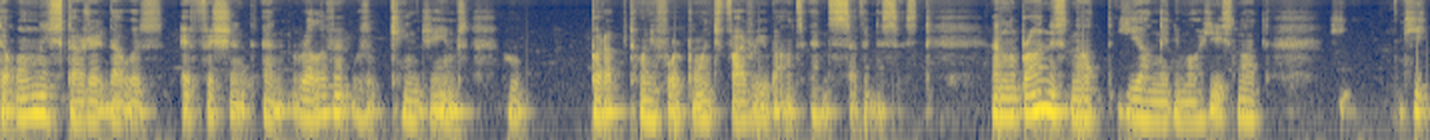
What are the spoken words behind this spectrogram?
The only starter that was efficient and relevant was King James, who put up 24 points, 5 rebounds, and 7 assists. And LeBron is not young anymore. He's not. He, he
